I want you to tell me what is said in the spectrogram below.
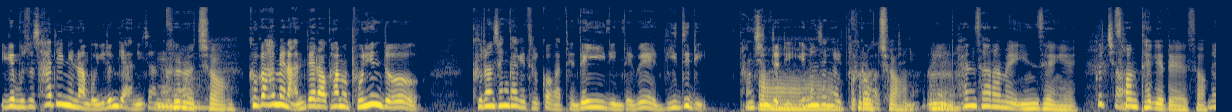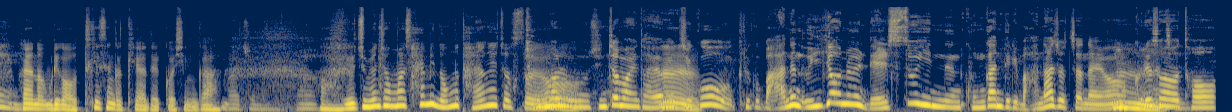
이게 무슨 살인이나 뭐 이런 게 아니잖아요. 그렇죠. 그거 하면 안 되라고 하면 본인도 그런 생각이 들 것 같아. 내 일인데 왜 니들이 당신들이 아, 이런 생각이 들 그렇죠. 것 같거든요. 음, 네. 한 사람의 인생의 그렇죠. 선택에 대해서 네. 과연 우리가 어떻게 생각해야 될 것인가. 맞아요. 아. 아, 요즘엔 정말 삶이 너무 다양해졌어요. 정말로 진짜 많이 다양해지고 네. 그리고 많은 의견을 낼 수 있는 공간들이 많아졌잖아요. 음, 그래서 맞아요. 더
